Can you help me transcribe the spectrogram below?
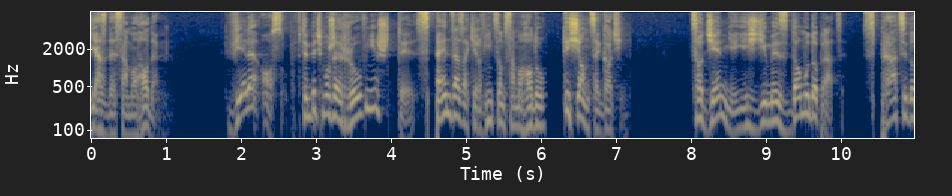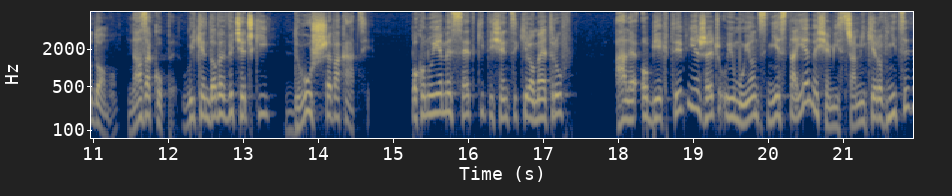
jazdę samochodem. Wiele osób, w tym być może również ty, spędza za kierownicą samochodu tysiące godzin. Codziennie jeździmy z domu do pracy, z pracy do domu, na zakupy, weekendowe wycieczki, dłuższe wakacje. Pokonujemy setki tysięcy kilometrów, ale obiektywnie rzecz ujmując, nie stajemy się mistrzami kierownicy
